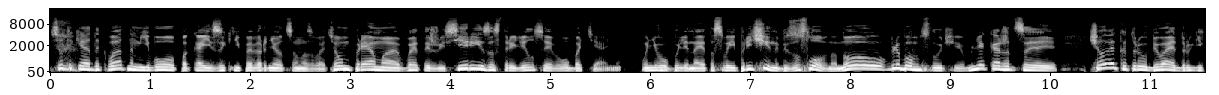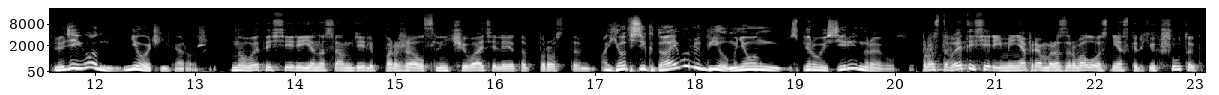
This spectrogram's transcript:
Все-таки адекватным его, пока язык не повернется назвать. Он прямо в этой же серии застрелился его батяню. У него были на это свои причины, безусловно, но в любом случае, мне кажется, человек, который убивает других людей, он не очень хороший. Но в этой серии я на самом деле поржал с линчевателя, это просто... А я всегда его любил, мне он с первой серии нравился. Просто в этой серии меня прям разорвало с нескольких шуток,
